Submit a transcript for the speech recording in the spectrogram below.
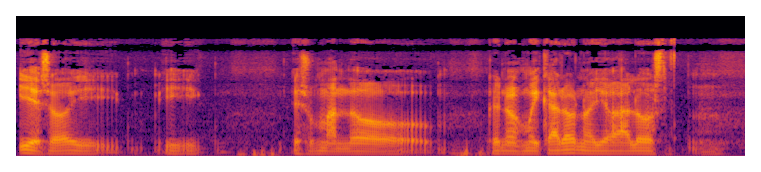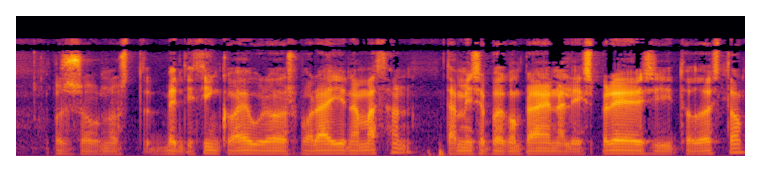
Y eso, y, es un mando que no es muy caro, no llega a los pues eso, unos 25 euros por ahí en Amazon. También se puede comprar en AliExpress y todo esto.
